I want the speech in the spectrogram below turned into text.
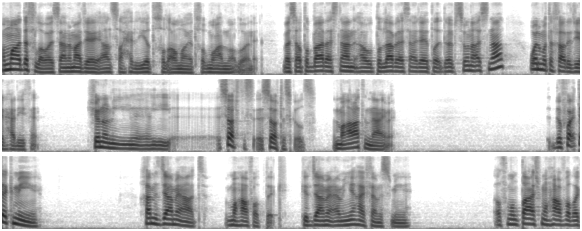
هم دخلوا هسه أنا ما جاي أنصح اللي يدخل أو ما يدخل مو هذا الموضوع يعني. بس أطباء الأسنان أو طلاب الأسنان جاي يدرسون أسنان والمتخرجين حديثا شنو ال soft skills المهارات الناعمة دفعتك 100 خمس جامعات بمحافظتك كل جامعة 100 هاي 500 18 محافظة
